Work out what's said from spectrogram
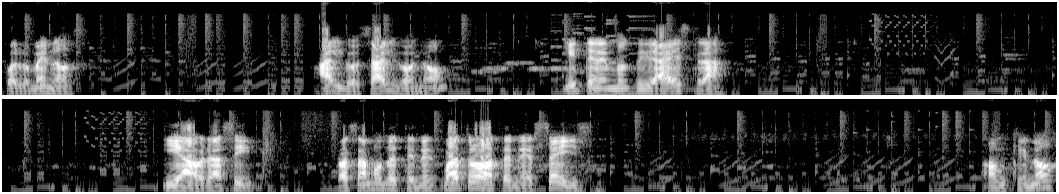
Por lo menos. Algo es algo, ¿no? Y tenemos vida extra. Y ahora sí. Pasamos de tener 4 a tener 6. Aunque no,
